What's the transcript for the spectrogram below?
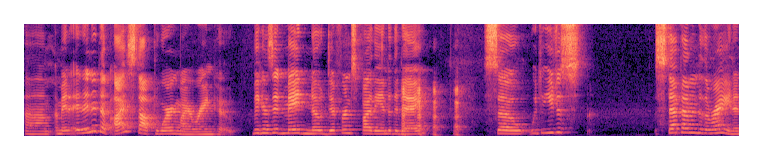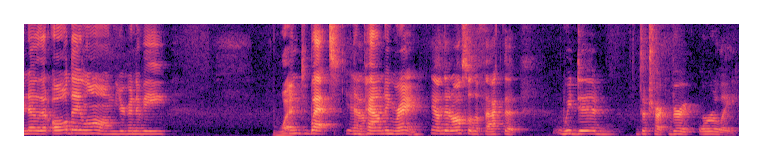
Um, i mean it ended up i stopped wearing my raincoat because it made no difference by the end of the day. So you just step out into the rain and know that all day long you're going to be Wet. wet Yeah. and pounding rain Yeah, and then also the fact that we did the trek very early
